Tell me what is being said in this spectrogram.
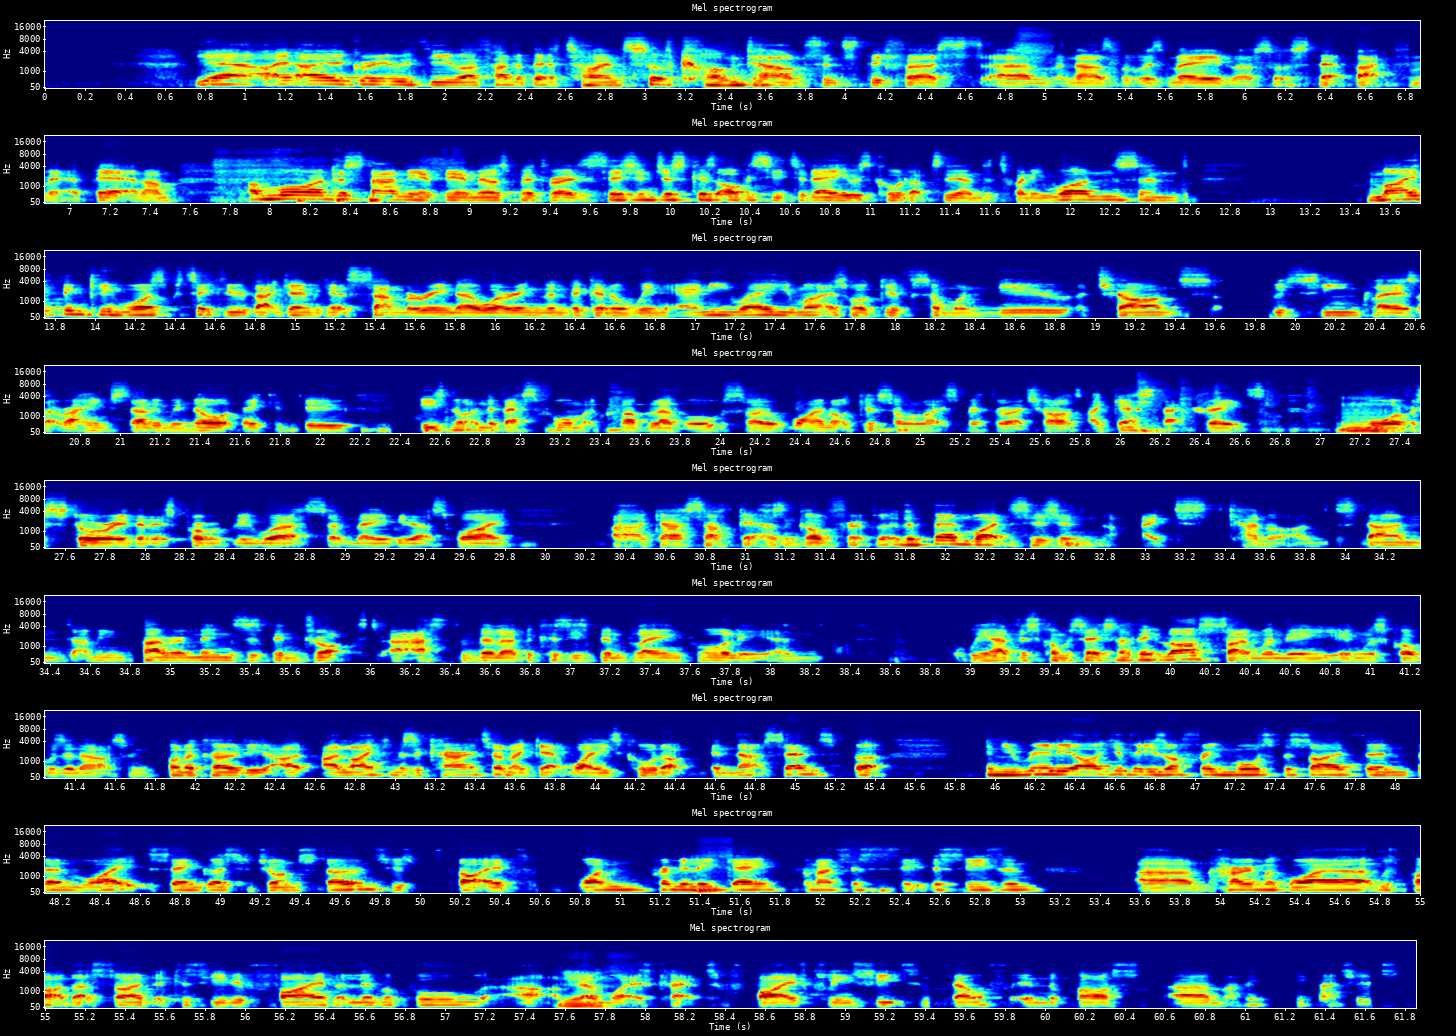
Yeah, I, I, agree with you. I've had a bit of time to sort of calm down since the first um, announcement was made, and I've sort of stepped back from it a bit. And I'm I'm more understanding of the Emil Smith Rowe decision, just because obviously today he was called up to the under 21s, and my thinking was particularly with that game against San Marino, where England are going to win anyway. You might as well give someone new a chance. We've seen players like Raheem Sterling. We know what they can do. He's not in the best form at club level, so why not give someone like Smith Rowe a chance? I guess that creates mm. more of a story than it's probably worth. So maybe that's why uh, Gareth Southgate hasn't gone for it. But the Ben White decision, I just cannot understand. I mean, Tyrone Mings has been dropped at Aston Villa because he's been playing poorly. And we had this conversation, I think, last time when the England squad was announced. And Conor Coady, I, I like him as a character and I get why he's called up in that sense. But can you really argue that he's offering more to the side than Ben White? Same goes to John Stones, who's started one Premier League game for Manchester City this season. Um, Harry Maguire was part of that side that conceded five at Liverpool. Uh. Ben White has kept five clean sheets himself in the past, um, I think, matches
